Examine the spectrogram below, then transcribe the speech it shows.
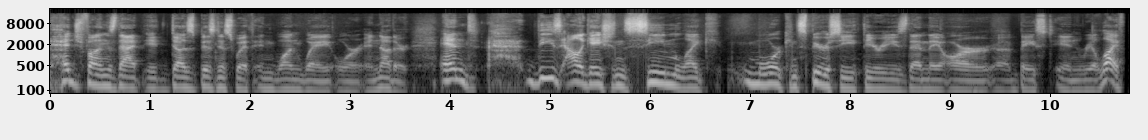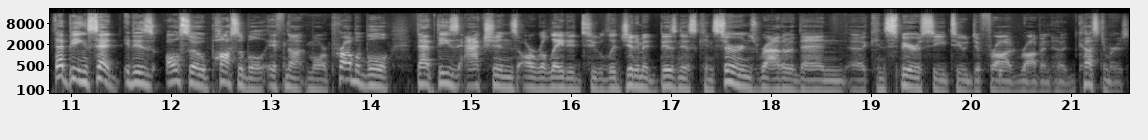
hedge funds that it does business with in one way or another. And these allegations seem like more conspiracy theories than they are uh, based in real life. That being said, it is also possible, if not more probable, that these actions are related to legitimate business concerns rather than a conspiracy to defraud Robinhood customers.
